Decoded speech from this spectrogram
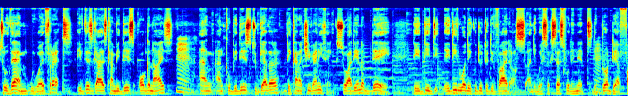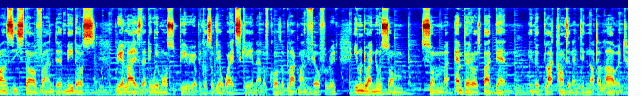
to them, we were a threat. If these guys can be this organized Mm. and, and could be this together, they can achieve anything. So at the end of the day, they did they did what they could do to divide us, and they were successful in it. Mm. They brought their fancy stuff and uh, made us realize that they were more superior because of their white skin. And of course, the black man fell for it. Even though I know some some emperors back then in the black continent did not allow it,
